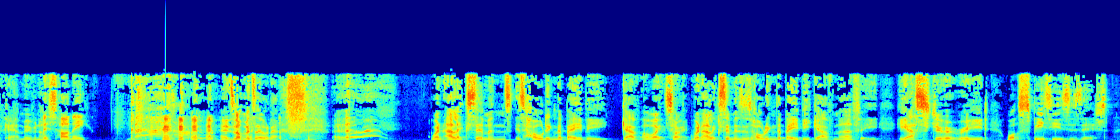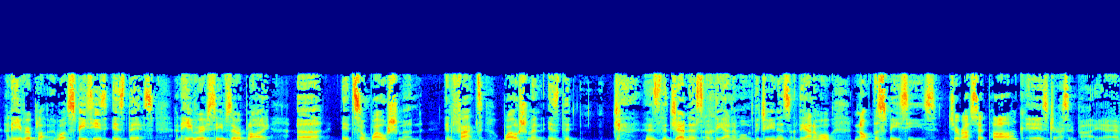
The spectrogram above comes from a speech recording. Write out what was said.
Okay, I'm moving on. Miss Honey. it's not Matilda. Uh, when Alex Simmons is holding the baby, Gav, oh wait, sorry. When Alex Simmons is holding the baby Gav Murphy, he asks Stuart Reed, what species is this? And he replies, what species is this? And he receives the reply, uh, it's a Welshman. In fact, Welshman is the, is the genus of the animal, the genus of the animal, not the species. Jurassic Park. It is Jurassic Park, yeah. I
